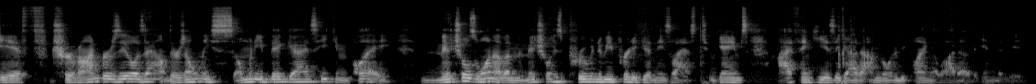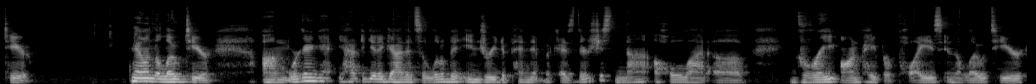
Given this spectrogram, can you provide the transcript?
if Trevon Brazile is out, there's only so many big guys he can play. Mitchell's one of them, and Mitchell has proven to be pretty good in these last two games. I think he is a guy that I'm going to be playing a lot of in the mid tier. Now, in the low tier, um, we're going to have to get a guy that's a little bit injury dependent because there's just not a whole lot of great on paper plays in the low tier.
